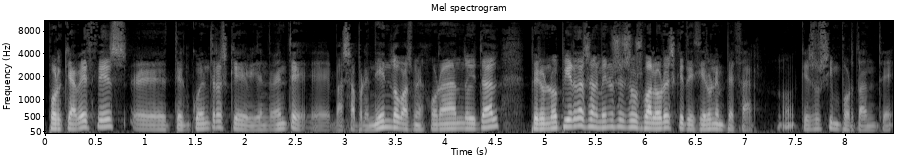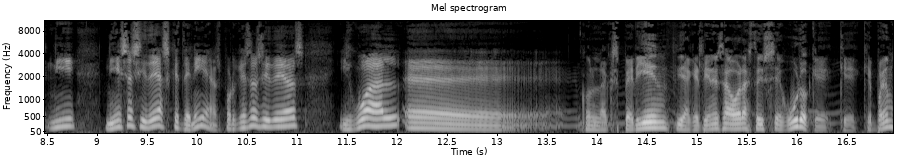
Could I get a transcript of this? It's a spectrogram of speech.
porque a veces eh, te encuentras que, evidentemente, eh, vas aprendiendo, vas mejorando y tal, pero no pierdas al menos esos valores que te hicieron empezar, ¿no? Que eso es importante. Ni, ni esas ideas que tenías, porque esas ideas igual... eh, Con la experiencia que tienes ahora, estoy seguro que, que, que pueden,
